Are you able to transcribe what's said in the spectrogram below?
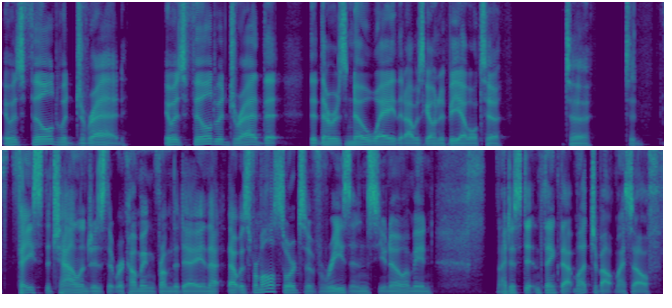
it was filled with dread it was filled with dread that that there was no way that I was going to be able to to to face the challenges that were coming from the day and that that was from all sorts of reasons, you know? I mean, I just didn't think that much about myself.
